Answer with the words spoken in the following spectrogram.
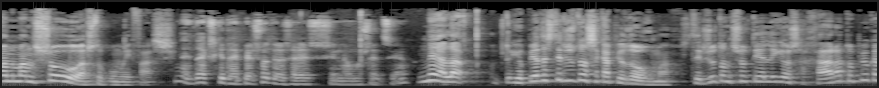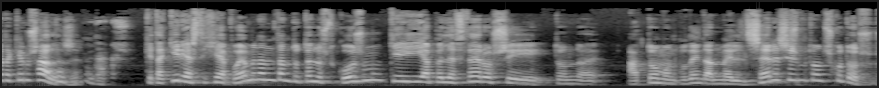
one man show ας το πούμε η φάση. ναι, εντάξει και τα περισσότερες αιρέσει είναι όμως έτσι. Ε. Ναι, αλλά η οποία δεν στηριζόταν σε κάποιο δόγμα. Στηριζόταν σε ό,τι έλεγε ο Σαχάρα, το οποίο κατά καιρούς άλλαζε. Εντάξει. Και τα κύρια στοιχεία που έμεναν ήταν το τέλος του κόσμου και η απελευθέρωση των ε, ατόμων που δεν ήταν μέλη της αίρεσης με το να τους σκοτώσουν.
